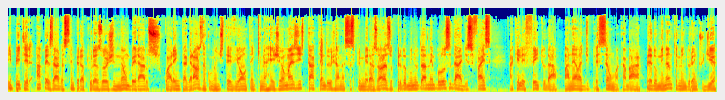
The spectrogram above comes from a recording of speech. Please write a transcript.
E Peter, apesar das temperaturas hoje não beirar os 40 graus, né, como a gente teve ontem aqui na região, mas a gente está tendo já nessas primeiras horas o predomínio da nebulosidade. Isso faz aquele efeito da panela de pressão acabar predominando também durante o dia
